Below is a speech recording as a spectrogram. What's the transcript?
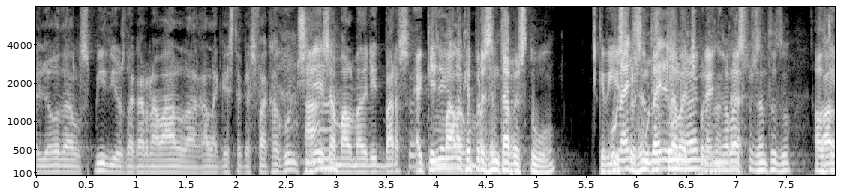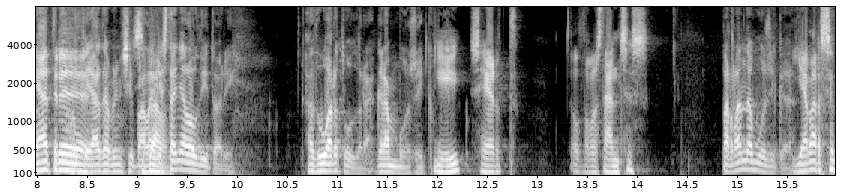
allò dels vídeos de Carnaval, la gala aquesta que es fa, que coincideix Ah. amb el Madrid-Barça. Aquella gala que presentaves tu, que havies un any, presentat un any tu, vaig un any la vas presentar tu, al teatre... al teatre principal, aquest any a l'Auditori. Eduard Uldra, gran músic. I, cert, el de les danses. Parlant de música. Hi ha Barça,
